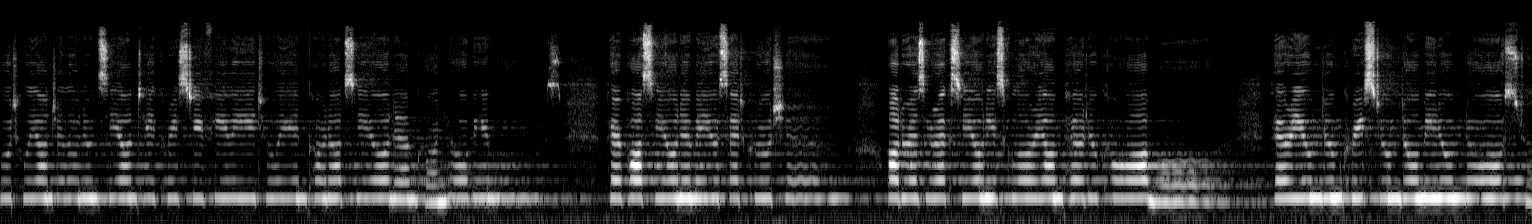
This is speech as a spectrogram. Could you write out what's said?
ut qui angelo nunciante Christi nationem coniovimus, per passionem eius et crucem, ad resurrectionis gloriam perducamur, per ium dum Christum Dominum nostrum,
